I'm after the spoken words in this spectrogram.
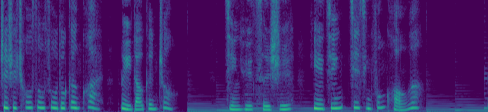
只是抽送速度更快，力道更重。金玉此时已经接近疯狂了，不，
